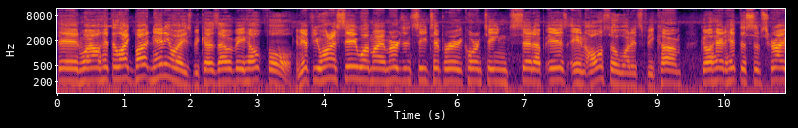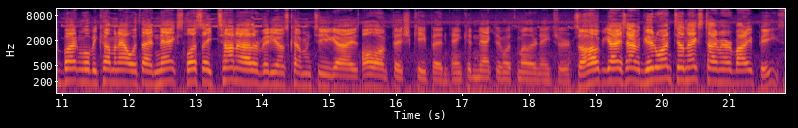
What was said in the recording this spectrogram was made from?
then well, hit the like button anyways, because that would be helpful. And if you want to see what my emergency temporary quarantine setup is and also what it's become, go ahead hit the subscribe button. We'll be coming out with that next plus a ton of other videos coming to you guys all on fish keeping and connecting with mother nature. So i hope you guys have a good one. Till next time everybody. Peace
